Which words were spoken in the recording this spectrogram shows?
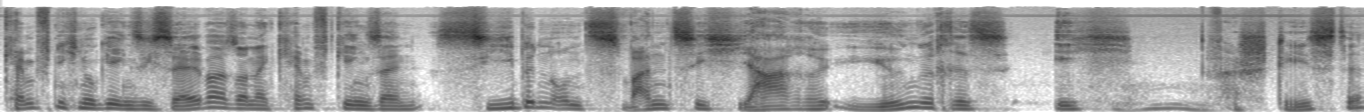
kämpft nicht nur gegen sich selber, sondern kämpft gegen sein 27 Jahre jüngeres Ich. Verstehst du?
